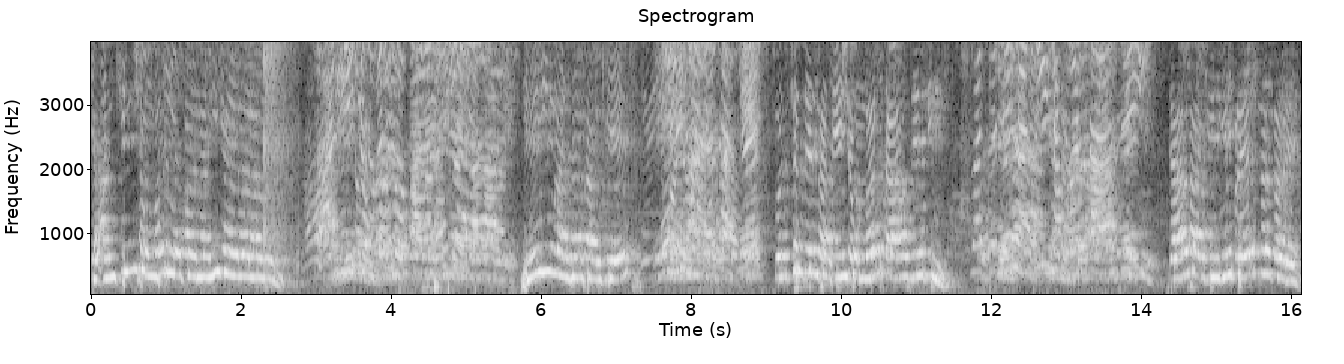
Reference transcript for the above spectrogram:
की आणखी शंभर लोकांनाही यायला लावेन. हेही माझ्यासारखेच हे माझ्यासारखे स्वच्छतेसाठी शंभर तास देतील. त्यासाठी मी प्रयत्न करेन.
